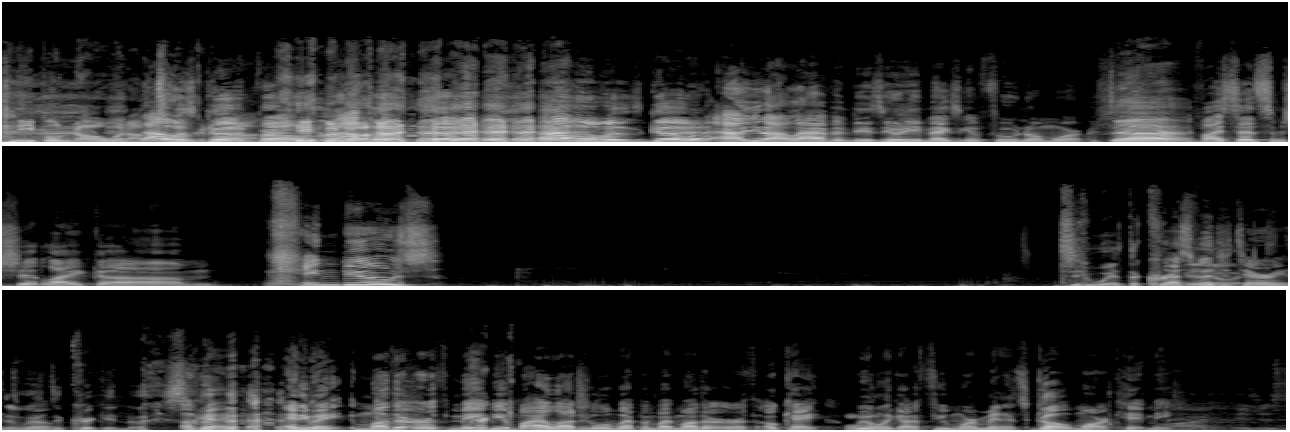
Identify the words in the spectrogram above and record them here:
People know what I'm That talking was good, about. bro. That was good. Bro. That one was good. Al, you're not laughing because you don't eat Mexican food no more. Duh. If I said some shit like um, Hindus, Dude, where's the cricket? noise? vegetarians, Dude, bro. Where's the cricket noise? okay. Anyway, Mother Earth may be a biological weapon by Mother Earth. Okay, we only got a few more minutes. Go, Mark, hit me. All right. Is this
